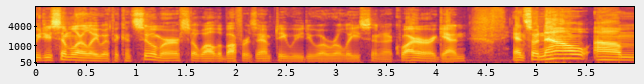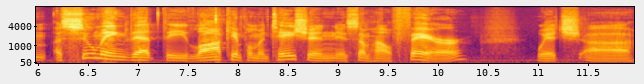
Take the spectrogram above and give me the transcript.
we do similarly with the consumer. So while the buffer is empty, we do a release and an acquire again. And so now, um, assuming that the lock implementation is somehow fair, which uh,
